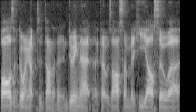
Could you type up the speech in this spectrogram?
balls of going up to Donovan and doing that I thought was awesome. But he also uh,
